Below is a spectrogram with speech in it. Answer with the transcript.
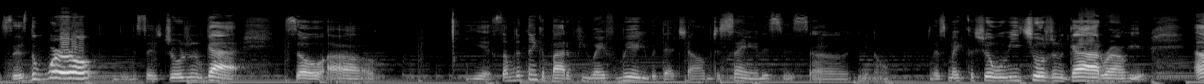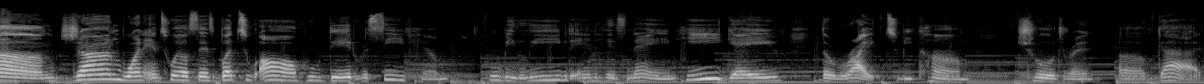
says the world, and then it says children of God. So, uh, yeah, something to think about if you ain't familiar with that, y'all. I'm just saying, this is, uh, you know, let's make sure we children of God around here. Um, John 1 and 12 says, But to all who did receive him, who believed in his name, he gave the right to become children of God.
